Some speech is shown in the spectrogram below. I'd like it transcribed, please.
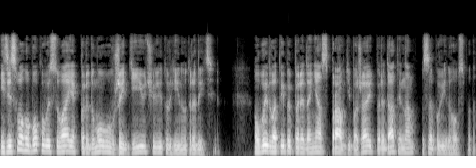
і зі свого боку висуває як передумову вже діючу літургійну традицію. Обидва типи передання справді бажають передати нам заповіт Господа.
